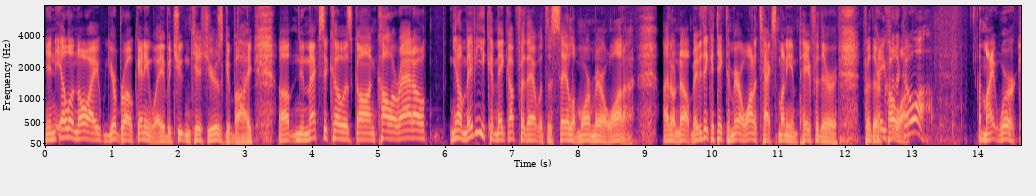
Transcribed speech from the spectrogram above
In Illinois, you're broke anyway, but you can kiss yours goodbye. Uh, New Mexico is gone. Colorado, you know, maybe you can make up for that with the sale of more marijuana. I don't know. Maybe they could take the marijuana tax money and pay for their for their Pay co-op. for the co-op. It might work.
